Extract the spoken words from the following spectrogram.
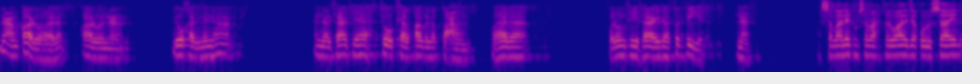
نعم قالوا هذا. قالوا أن يؤخذ منها أن الفاكهة تؤكل قبل الطعام وهذا يقولون فيه فائدة طبية. نعم. أحسن الله إليكم سماحة الوالد. يقول السائل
